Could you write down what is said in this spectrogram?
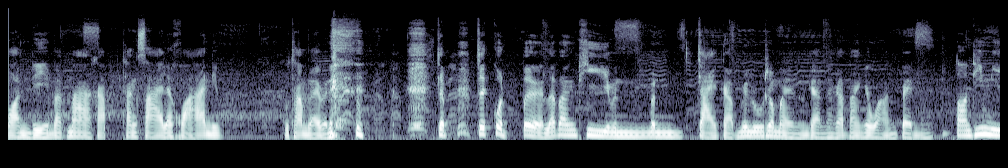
บอลดีมากๆครับ ทั้งซ้ายและขวาอันนี้กูทำอะไรไปเนี่ย จะจะกดเปิดแล้วบางทีมันมันจ่ายกลับไม่รู้ทำไมเหมือนกันนะครับ บางจังหวะมันเป็นนะตอนที่มี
